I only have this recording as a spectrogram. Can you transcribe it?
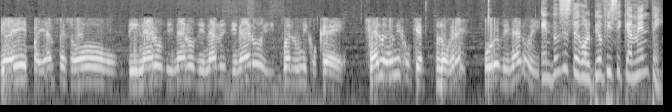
de ahí para allá empezó dinero, dinero, dinero y dinero, y fue lo único que, fue lo único que logré, puro dinero y... Entonces te golpeó físicamente.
